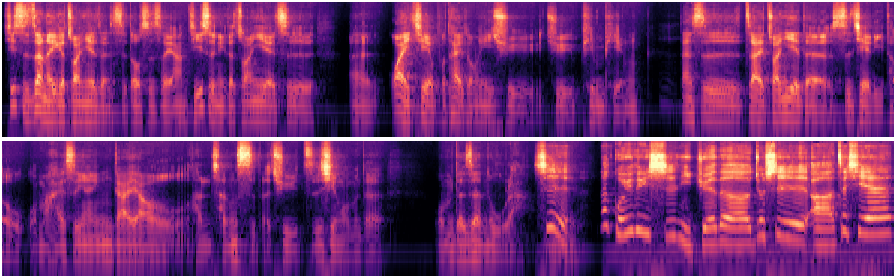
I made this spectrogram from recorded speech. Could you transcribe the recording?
其实任何一个专业人士都是这样，即使你的专业是呃外界不太容易去去品评，但是在专业的世界里头，我们还是要应该要很诚实的去执行我们的我们的任务啦。是，那国玉律师，你觉得就是呃这些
